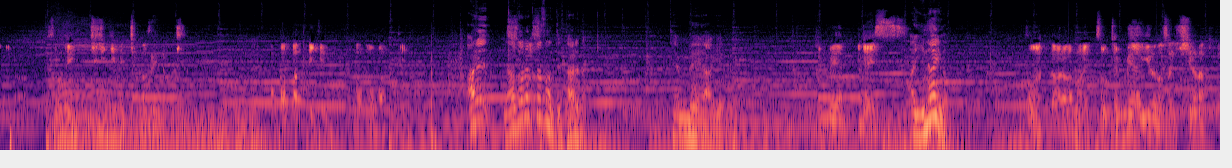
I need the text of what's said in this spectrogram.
たから。それで一時期めっちゃ数えてましたパパパっていけるパパパって。あれなだら火山って誰だっけ？天命あげるの。店名いないっす。あいないの？そうなんだ。だからあのその店名あげるの最初知らなくて。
